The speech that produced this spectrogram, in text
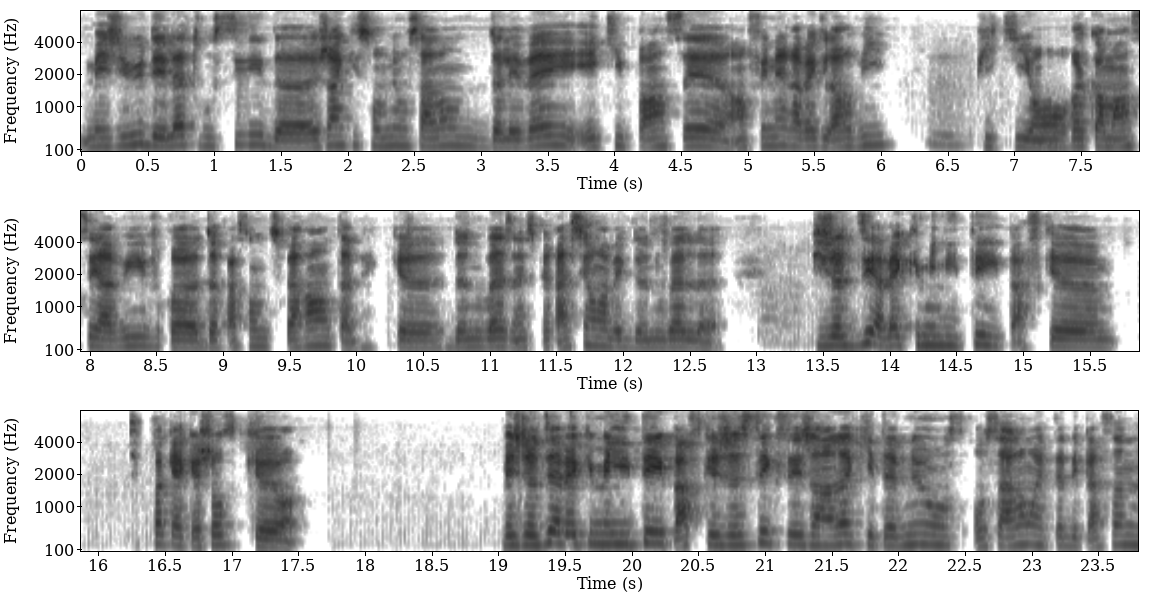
mais j'ai eu des lettres aussi de gens qui sont venus au salon de l'éveil et qui pensaient en finir avec leur vie. Puis qui ont recommencé à vivre euh, de façon différente avec euh, de nouvelles inspirations, avec de nouvelles. Euh, puis je le dis avec humilité parce que c'est pas quelque chose que mais je le dis avec humilité parce que je sais que ces gens-là qui étaient venus au, salon étaient des personnes,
